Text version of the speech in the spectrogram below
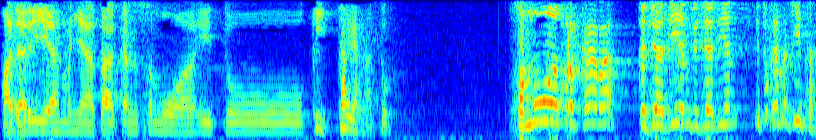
Qadariyah menyatakan semua itu kita yang atur. Semua perkara, kejadian-kejadian itu karena kita.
